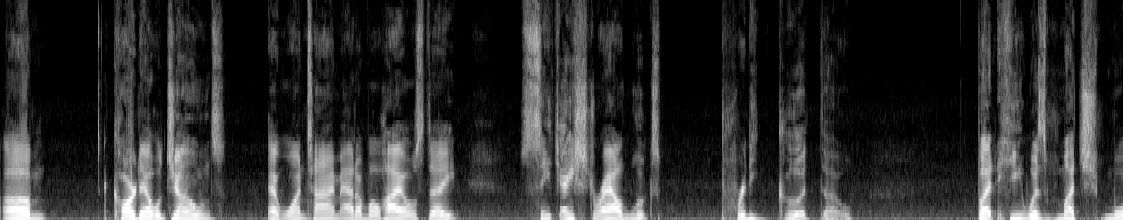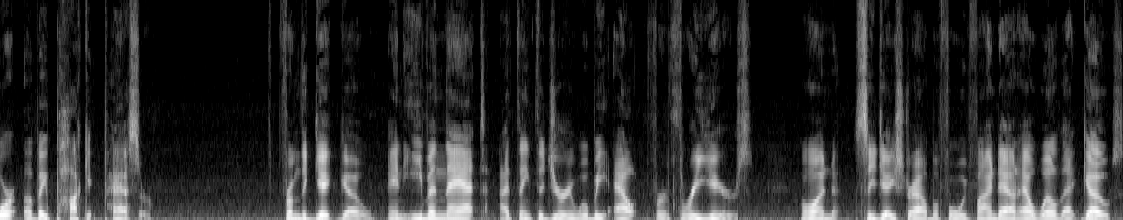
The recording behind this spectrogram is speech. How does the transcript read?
um, Cardale Jones at one time out of Ohio State. CJ Stroud looks pretty good, though. But he was much more of a pocket passer from the get go. And even that, I think the jury will be out for three years on CJ Stroud before we find out how well that goes.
